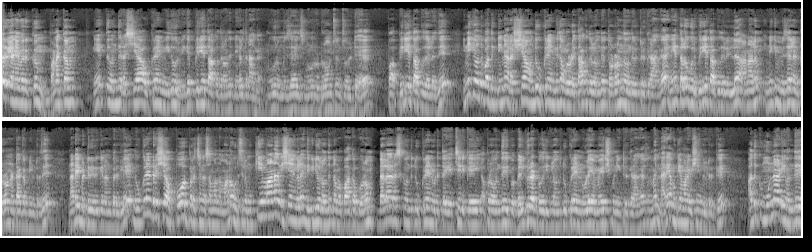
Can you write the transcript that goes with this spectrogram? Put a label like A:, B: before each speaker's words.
A: நண்பர்கள் அனைவருக்கும் வணக்கம். நேற்று வந்து ரஷ்யா உக்ரைன் மீது ஒரு மிகப்பெரிய தாக்குதல் வந்து நிகழ்த்தினாங்க. நூறு மிசைல்ஸ் நூறு ட்ரோன்ஸ்னு சொல்லிட்டு. பா பெரிய தாக்குதல் இது இன்னைக்கு வந்து பார்த்துக்கிட்டிங்கன்னா ரஷ்யா வந்து உக்ரைன் மீது அவங்களுடைய தாக்குதல் வந்து தொடர்ந்து வந்துகிட்டு இருக்கிறாங்க. நேற்று அளவுக்கு ஒரு பெரிய தாக்குதல் இல்லை. ஆனாலும் இன்னைக்கு மிசைல் அண்ட் ட்ரோன் அட்டாக் அப்படின்றது நடைபெற்று இருக்கு நண்பர்களே. இந்த உக்ரைன் ரஷ்யா போர் பிரச்சனை சம்பந்தமான ஒரு சில முக்கியமான விஷயங்களை இந்த வீடியோவில் வந்துட்டு நம்ம பார்க்க போகிறோம் பெலாரஸ்க்கு வந்துட்டு உக்ரைன் விடுத்த எச்சரிக்கை அப்புறம் வந்து இப்போ பெல்கிராட் பகுதிக்குள்ள வந்துட்டு உக்ரைன் நுழைய முயற்சி பண்ணிட்டு இருக்கிறாங்க ஸோ அந்த மாதிரி நிறைய முக்கியமான விஷயங்கள் இருக்கு. அதுக்கு முன்னாடி வந்து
